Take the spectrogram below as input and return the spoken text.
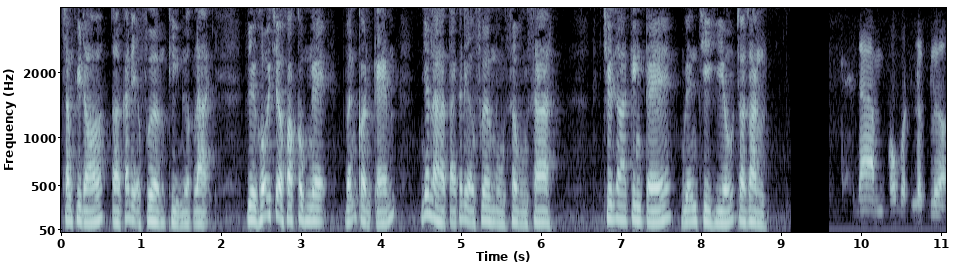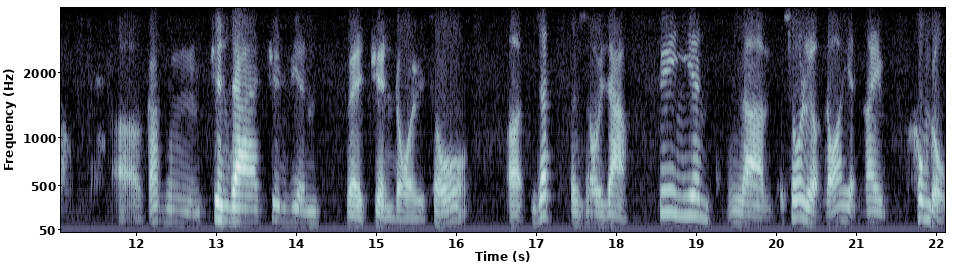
trong khi đó ở các địa phương thì ngược lại. Việc hỗ trợ khoa công nghệ vẫn còn kém, nhất là tại các địa phương vùng sâu vùng xa. Chuyên gia kinh tế Nguyễn Trí Hiếu cho rằng Việt Nam có một lực lượng ở ờ, các chuyên gia, chuyên viên về chuyển đổi số uh, rất dồi dào. Tuy nhiên là số lượng đó hiện nay không đủ.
